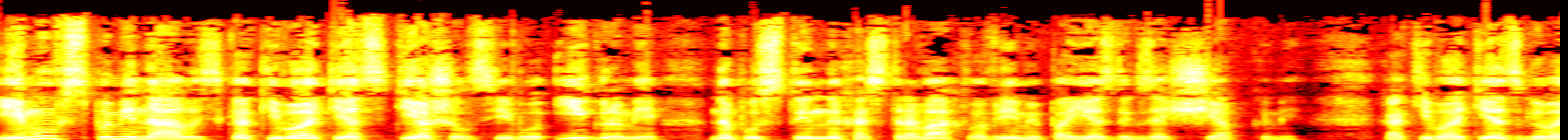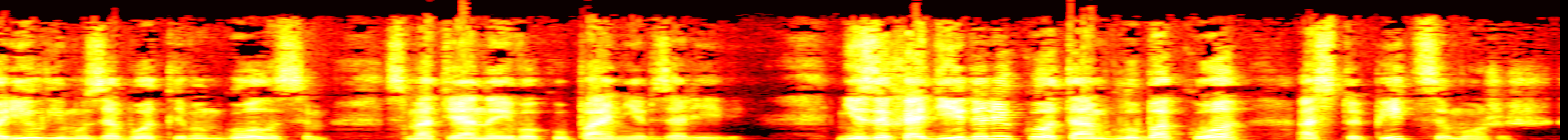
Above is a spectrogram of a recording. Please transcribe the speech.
и ему вспоминалось, как его отец тешился его играми на пустынных островах во время поездок за щепками, как его отец говорил ему заботливым голосом, смотря на его купание в заливе. «Не заходи далеко, там глубоко, оступиться можешь».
